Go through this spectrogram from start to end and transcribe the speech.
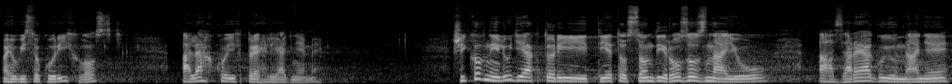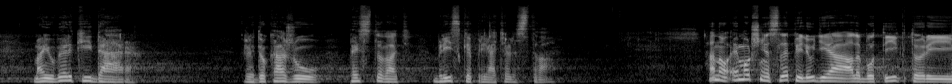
Majú vysokú rýchlosť a ľahko ich prehliadneme. Šikovní ľudia, ktorí tieto sondy rozoznajú a zareagujú na ne, majú veľký dar, že dokážu pestovať blízke priateľstva. Áno, emočne slepí ľudia alebo tí, ktorí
